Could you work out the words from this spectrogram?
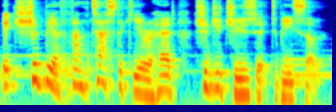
It should be a fantastic year ahead should you choose it to be so.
